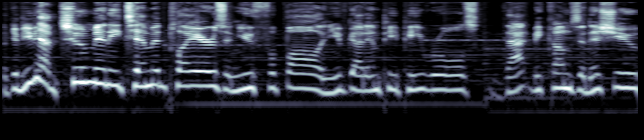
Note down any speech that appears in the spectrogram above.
Look, if you have too many timid players in youth football and you've got MPP rules, that becomes an issue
